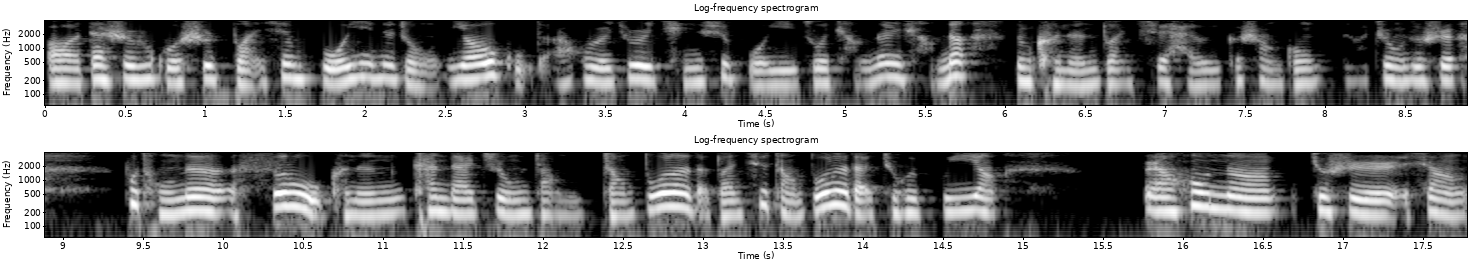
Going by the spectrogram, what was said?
呃，但是如果是短线博弈那种妖股的啊，或者就是情绪博弈做强更强的，那么可能短期还有一个上攻。啊，这种就是。不同的思路，可能看待这种涨涨多了的短期涨多了的就会不一样。然后呢，就是像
